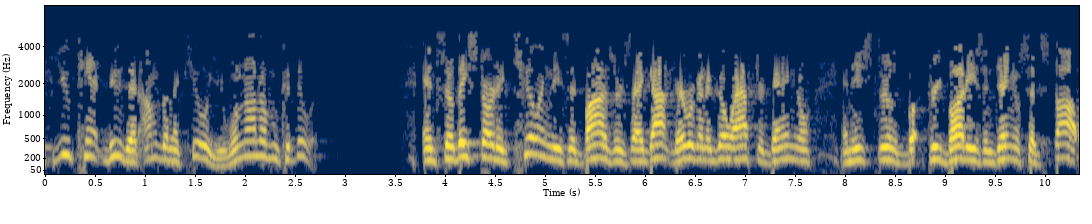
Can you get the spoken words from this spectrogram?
If you can't do that, I'm going to kill you. Well, none of them could do it. And so they started killing these advisors. They got they were going to go after Daniel and his three buddies, and Daniel said, "Stop!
